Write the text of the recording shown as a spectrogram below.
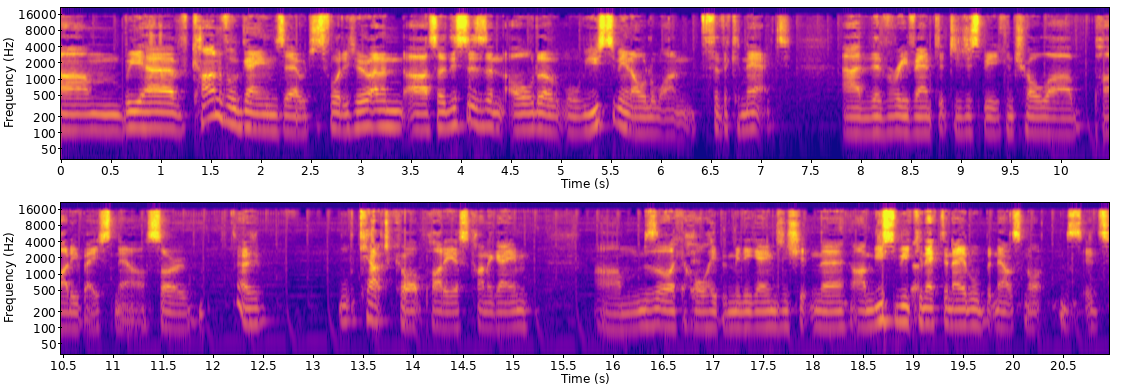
Um, we have Carnival Games there, which is 42. And uh, so this is an older, well, used to be an older one for the Kinect. Uh, they've revamped it to just be a controller party based now. So, you know, couch co op party esque kind of game. Um, there's like a whole heap of mini games and shit in there. Um, used to be Kinect enabled, but now it's not. It's, it's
